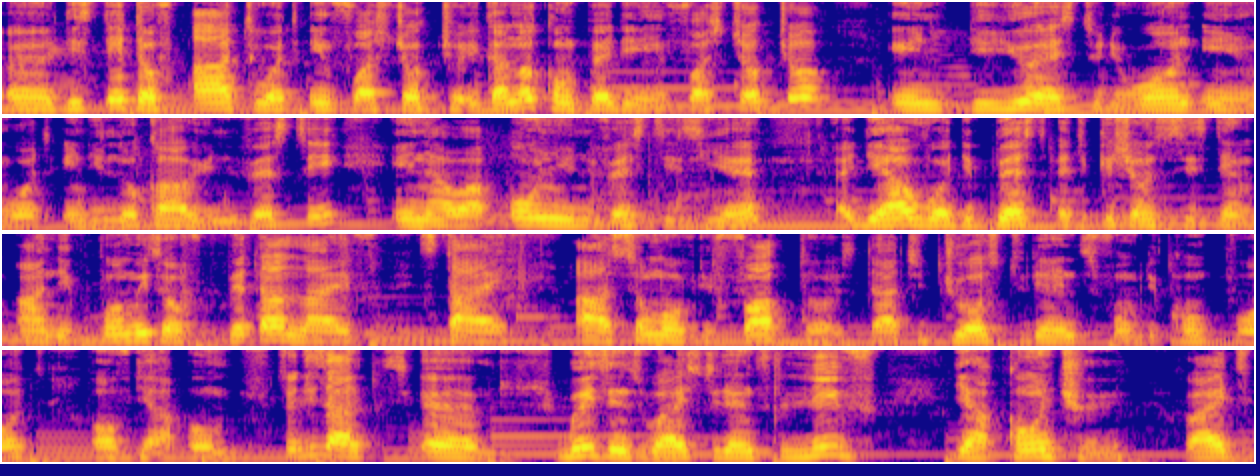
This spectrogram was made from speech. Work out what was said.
uh, the state of art what infrastructure. You cannot compare the infrastructure in the US to the one in what in the local university in our own universities here. Uh, they have what the best education system and the promise of better lifestyle are some of the factors that draw students from the comfort of their home. So these are um, reasons why students leave their country, right,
